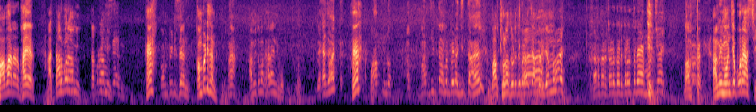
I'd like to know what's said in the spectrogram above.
বাবার আর ভাইয়ের। আর তারপরে আমি তারপরে আমি। হ্যাঁ? কম্পিটিশন কম্পিটিশন হ্যাঁ আমি তোমাকে হারাই দিব। দেখা যাক। হ্যাঁ? বাপ বাপ জিততা না বেটা জিততা হ্যাঁ? বাপ ছোড়া ছড়িতে বেড়া চাপ দেবে জানো? তাড়াতাড়ি তাড়াতাড়ি তাড়াতাড়ি মন চাই বাবা, আমি মঞ্চে পরে আসছি।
